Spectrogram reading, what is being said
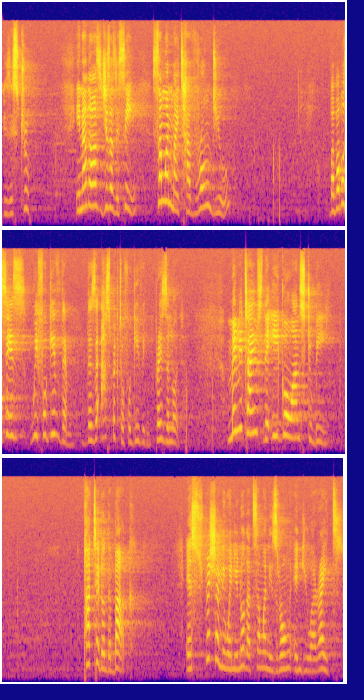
Is this true? In other words, Jesus is saying, someone might have wronged you, but Bible says we forgive them. There's an aspect of forgiving. Praise the Lord. Many times the ego wants to be patted on the back, especially when you know that someone is wrong and you are right.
